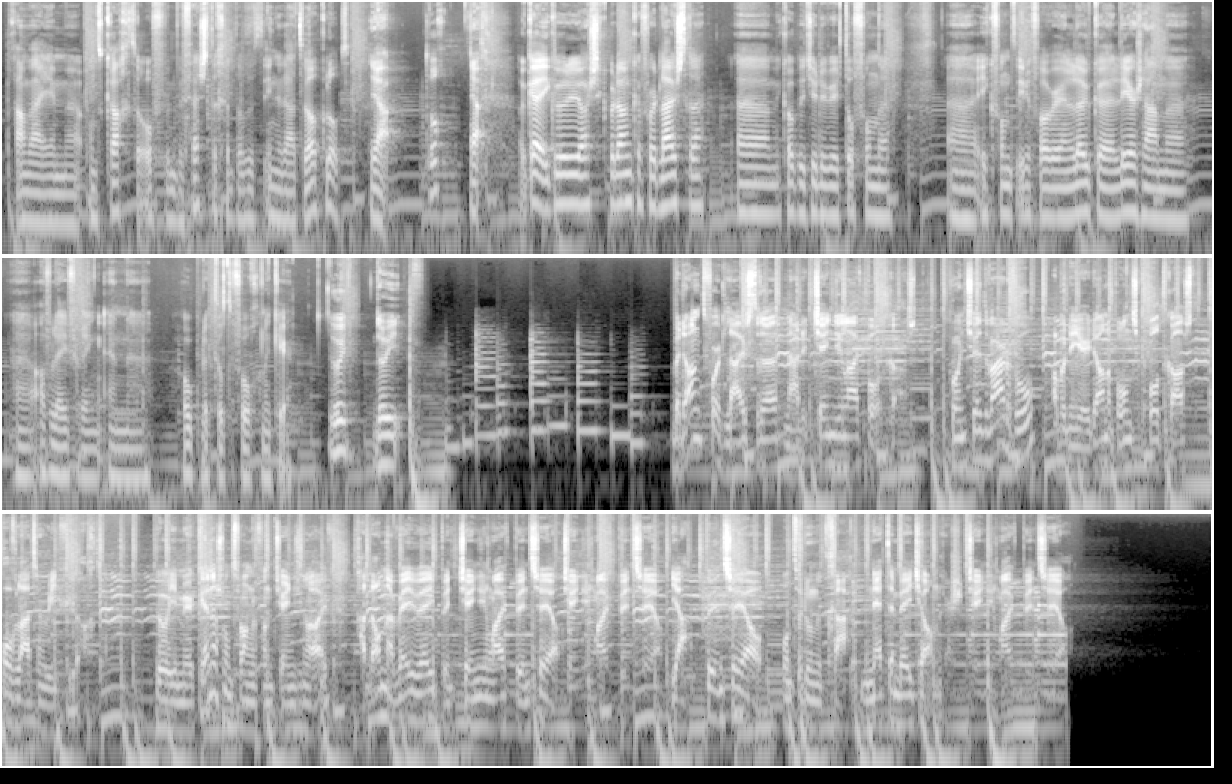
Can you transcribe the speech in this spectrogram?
gaan wij hem ontkrachten of bevestigen dat het inderdaad wel klopt. Ja. Toch? Ja. Oké, ik wil jullie hartstikke bedanken voor het luisteren. Uh, ik hoop dat jullie weer tof vonden. Eh, ik vond het in ieder geval weer een leuke, leerzame aflevering en hopelijk tot de volgende keer. Doei. Doei. Bedankt voor het luisteren naar de Changing Life podcast. Vond je het waardevol? Abonneer je dan op onze podcast of laat een review achter. Wil je meer kennis ontvangen van Changing Life? Ga dan naar www.changinglife.cl. Changinglife.cl. Ja, .cl, want we doen het graag net een beetje anders. Changinglife.cl.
